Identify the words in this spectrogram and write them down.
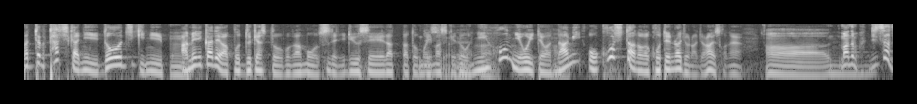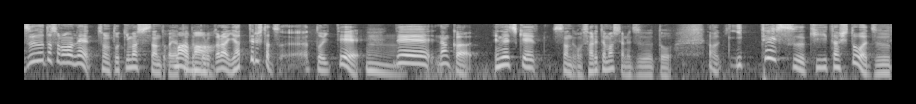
あ、でも確かに同時期にうん。アメリカではポッドキャストがもうすでに流星だったと思いますけど、ね。日本においては波起こしたのが古典ラジオなんじゃないですかね。あー。まあでも実はずーっとそのねその時増さんとかやってた頃からやってる人はずーっといて、うん。でなんか NHK さんとかもされてましたねずーっと。なんか一定数聞いた人はずーっ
